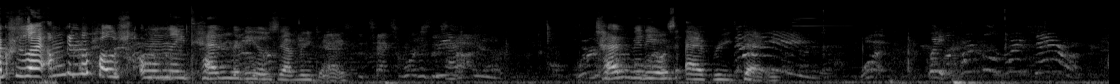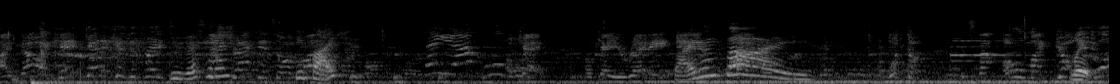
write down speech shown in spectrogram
Actually, I'm gonna post only 10 videos every day. The text works this time. Where's 10 videos every day. Wait, do this one. Do five. Okay, you ready? Five and five. What the? It's not. Oh my god. Wait. What?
